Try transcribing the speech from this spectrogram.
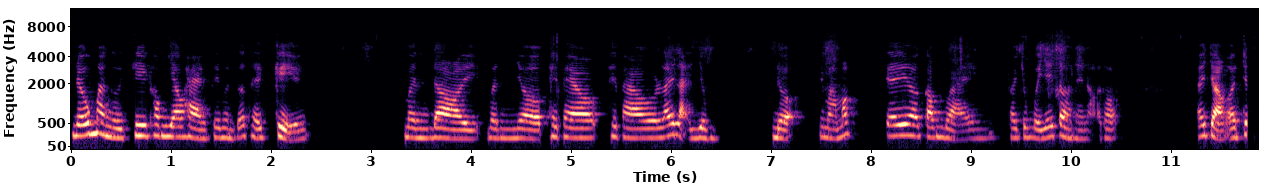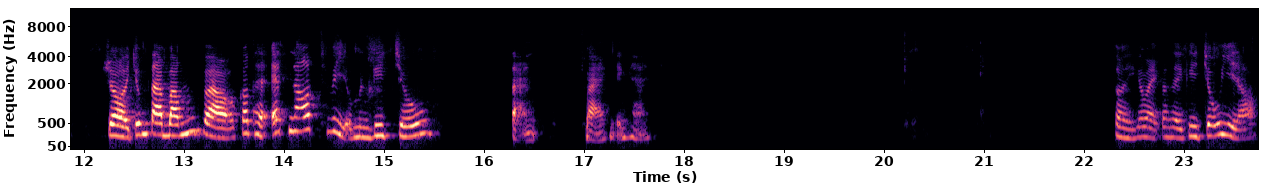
nếu mà người kia không giao hàng thì mình có thể kiện, mình đòi, mình nhờ PayPal PayPal lấy lại dùng được. Nhưng mà mất cái công đoạn phải chuẩn bị giấy tờ này nọ thôi. Hãy chọn ở trên. Rồi chúng ta bấm vào có thể add note. Ví dụ mình ghi chú tặng bạn chẳng hạn. Tùy các bạn có thể ghi chú gì đó.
